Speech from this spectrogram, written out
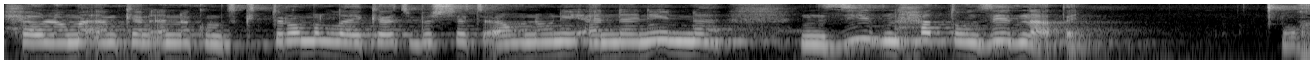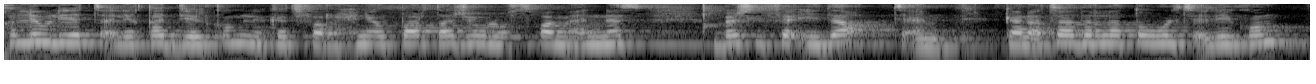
حاولوا ما أمكن أنكم تكثروا من اللايكات باش تعاونوني أنني نزيد نحط ونزيد نعطي. وخليو لي التعليقات ديالكم اللي كتفرحني وبارطاجيو الوصفة مع الناس باش الفائدة تعم. كنعتذر لا طولت عليكم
